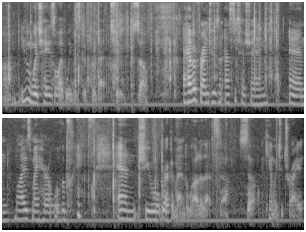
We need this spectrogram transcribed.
Um, even witch hazel, I believe, is good for that too. So, I have a friend who's an esthetician, and why is my hair all over the place? And she will recommend a lot of that stuff. So, I can't wait to try it.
